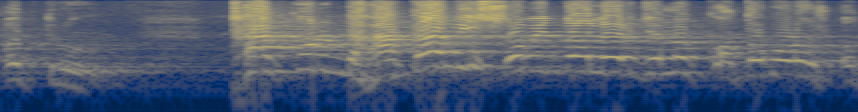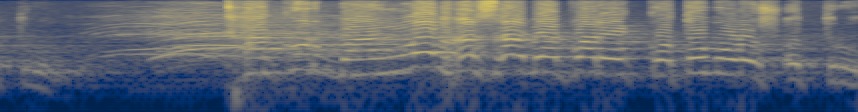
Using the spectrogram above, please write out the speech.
শত্রু। ঠাকুর ঢাকা বিশ্ববিদ্যালয়ের জন্য কত বড় শত্রু। ঠাকুর বাংলা ভাষার ব্যাপারে কত বড় শত্রু।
